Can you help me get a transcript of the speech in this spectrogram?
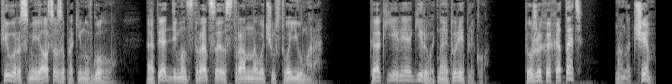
Фил рассмеялся, запрокинув голову. Опять демонстрация странного чувства юмора. Как ей реагировать на эту реплику? Тоже хохотать? Но над чем?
